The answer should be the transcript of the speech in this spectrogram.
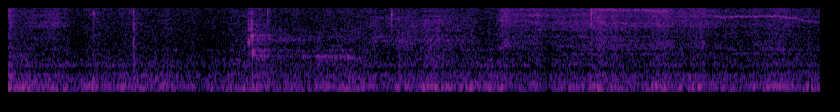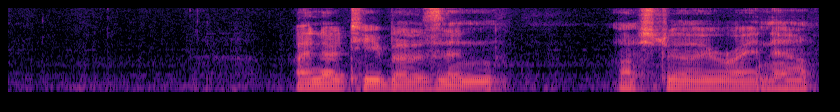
I know Tebow's in Australia right now.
